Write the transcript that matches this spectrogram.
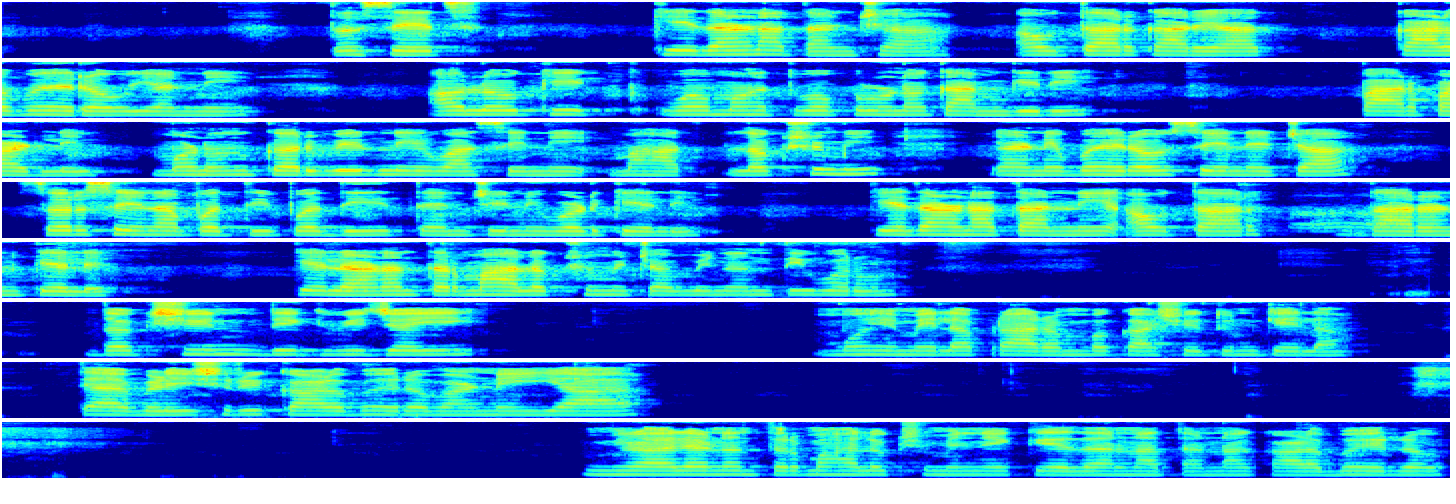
तसेच केदारनाथांच्या अवतार कार्यात काळभैरव यांनी अलौकिक व महत्त्वपूर्ण कामगिरी पार पाडली. म्हणून करवीर निवासिनी महालक्ष्मी यांनी भैरव सेनेच्या सरसेनापतीपदी त्यांची निवड केली. केदारनाथांनी अवतार धारण केले केल्यानंतर महालक्ष्मीच्या विनंतीवरून दक्षिण दिग्विजयी मोहिमेला प्रारंभ काशीतून केला. त्यावेळी श्री काळभैरवांनी या मिळाल्यानंतर महालक्ष्मीने केदारनाथांना काळभैरव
